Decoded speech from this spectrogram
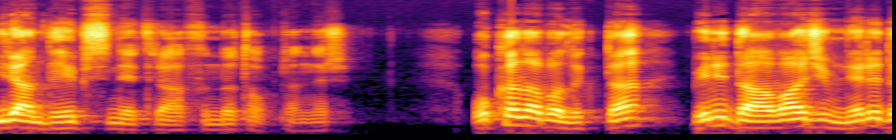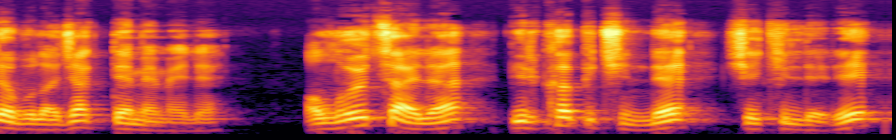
bir anda hepsinin etrafında toplanır. O kalabalıkta beni davacım nerede bulacak dememeli. Allahü Teala bir kap içinde şekilleri,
